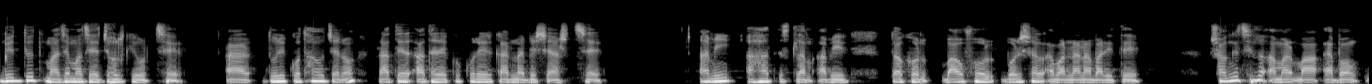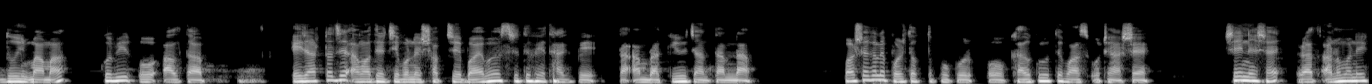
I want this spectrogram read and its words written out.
বিদ্যুৎ মাঝে মাঝে ঝলকে উঠছে, আর দূরে কোথাও যেন রাতের আধারে কুকুরের কান্না ভেসে আসছে। আমি আহাদ ইসলাম আবির, তখন বাউফল বরিশাল আমার নানা বাড়িতে সঙ্গে ছিল আমার মা এবং দুই মামা কবির ও আলতাফ। এই রাতটা যে আমাদের জীবনের সবচেয়ে ভয়াবহ স্মৃতি হয়ে থাকবে তা আমরা কেউই জানতাম না। বর্ষাকালে পরিত্যক্ত পুকুর ও খালগুলোতে মাছ উঠে আসে। সেই নেশায় রাত আনুমানিক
